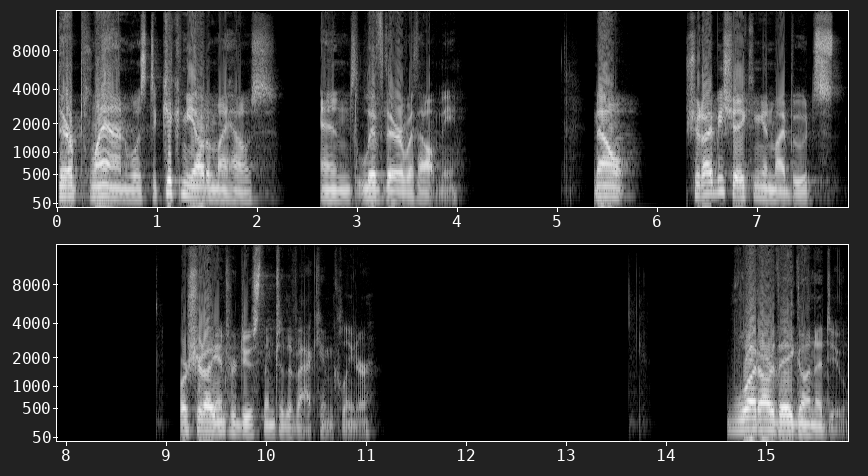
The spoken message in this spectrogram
their plan was to kick me out of my house and live there without me. Now, should I be shaking in my boots, or should I introduce them to the vacuum cleaner? What are they going to do?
